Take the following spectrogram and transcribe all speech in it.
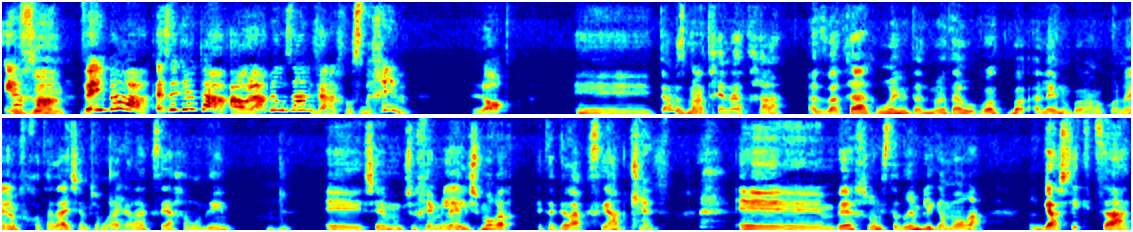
היא הלכה. והיא באה, איזה קטע, העולם מאוזן ואנחנו שמחים. לא? אה, טוב, אז בוא נתחיל מההתחלה. אז בהתחלה אנחנו רואים את הדמויות האהובות ב- עלינו בעולם הקולנועי, לפחות עליי, שהם שומרי כן. הגלקסיה החמודים, אה, שהם ממשיכים ל- לשמור על- את הגלקסיה, כן. אה, ואיכשהו מסתדרים בלי גמורה. הרגשתי קצת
